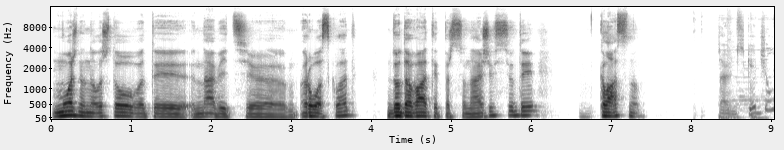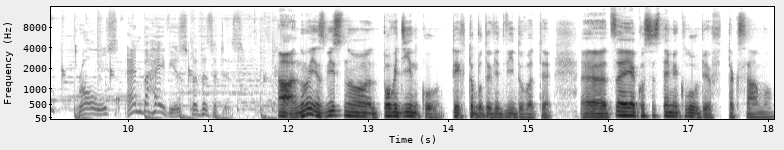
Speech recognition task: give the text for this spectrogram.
Можна налаштовувати навіть е, розклад, додавати персонажів сюди. Класно. А, ну і звісно, поведінку тих, хто буде відвідувати. Е, Це як у системі клубів, так само.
